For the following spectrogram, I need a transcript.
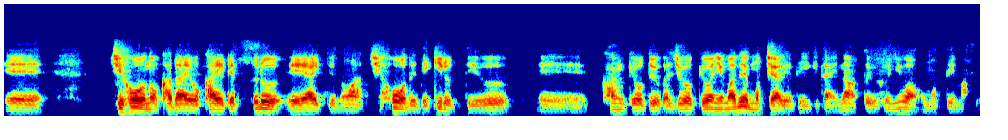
えー、地方の課題を解決する AI っていうのは地方でできるっていう、えー、環境というか状況にまで持ち上げていきたいなというふうには思っています。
